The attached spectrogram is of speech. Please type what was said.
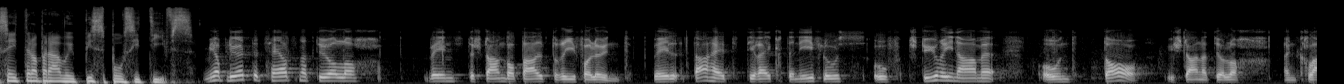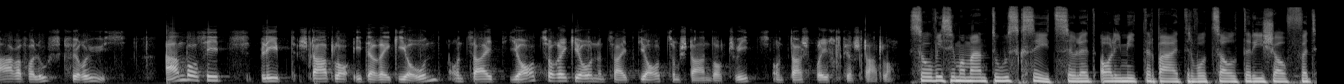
sieht er aber auch etwas Positives. Mir blüht das Herz natürlich, wenn es den Standort Alterei verlöhnt. Weil das hat direkten Einfluss auf Steuereinnahmen und da ist da natürlich ein klarer Verlust für uns. Andererseits bleibt Stadler in der Region und sagt Ja zur Region und sagt Ja zum Standort Schweiz und das spricht für Stadler. So wie es im Moment aussieht, sollen alle Mitarbeiter, die die Alterei arbeiten,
